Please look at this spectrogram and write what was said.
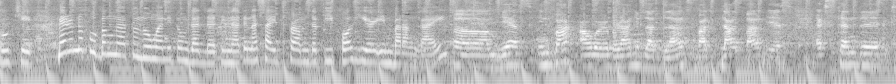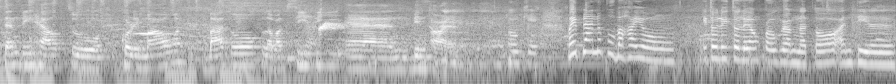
Okay. Meron na po bang natulungan itong bloodletting natin aside from the people here in Barangay? Um, yes, in fact, our Barani Blood Bank, blood bank is extended, extending help to Corimao, Badok, Lawag City, and Bintar. Okay. May plano po ba kayong ituloy-tuloy ang program na to until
